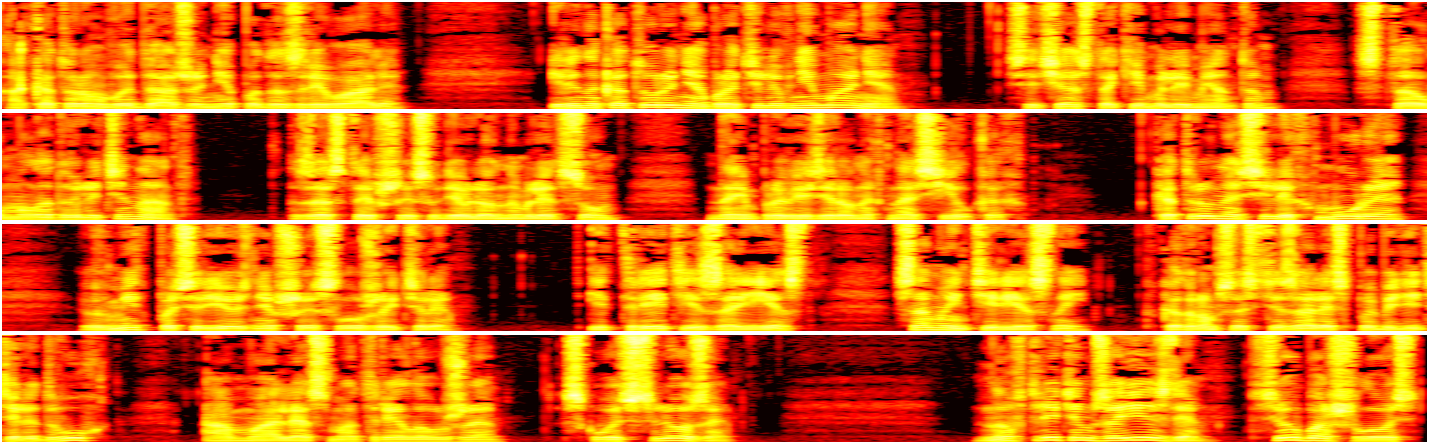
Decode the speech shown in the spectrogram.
о котором вы даже не подозревали или на который не обратили внимания. Сейчас таким элементом стал молодой лейтенант, застывший с удивленным лицом на импровизированных носилках, которые носили хмурые, вмиг посерьезневшие служители. И третий заезд, самый интересный, в котором состязались победители двух, Амалия смотрела уже сквозь слезы. Но в третьем заезде все обошлось,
